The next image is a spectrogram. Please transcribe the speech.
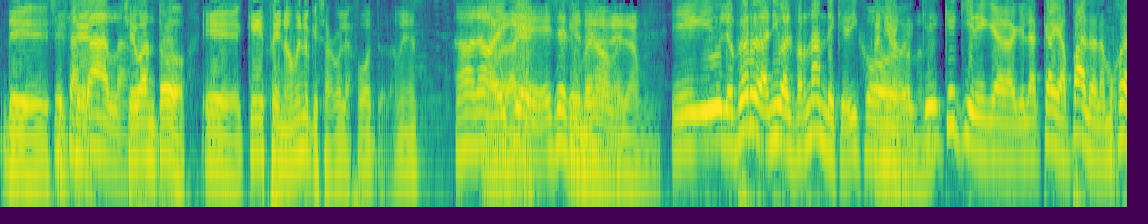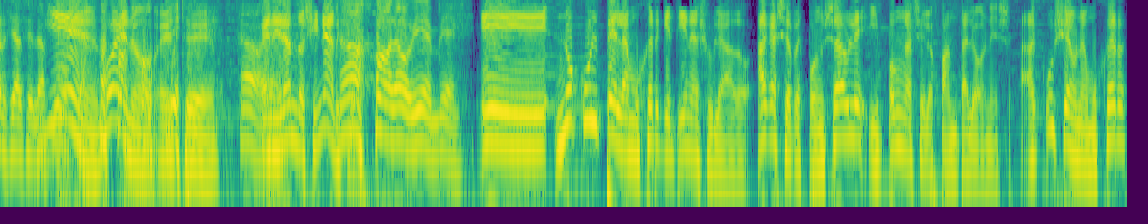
De, decir, "Che, sacarla. llevan todo. Eh, qué fenómeno que sacó la foto también. No, no, ese, es un fenómeno. era un- Y, y lo peor de Aníbal Fernández que dijo, Aníbal Fernández. ¿qué, qué quieren que haga? Que la caiga a palo a la mujer si hace la Bien, fiesta. bueno, Bien. este, No, bien. generando sinergia. No, no, bien, bien. Eh, no culpe a la mujer que tiene a su lado. Hágase responsable y póngase los pantalones. Acuse a una mujer,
